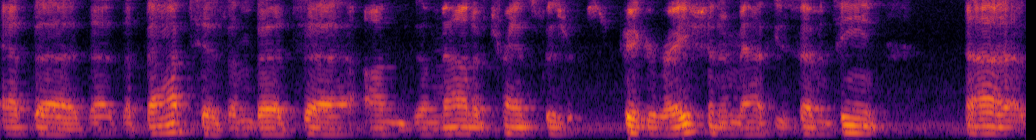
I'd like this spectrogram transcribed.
at the the, the baptism, but uh, on the Mount of Transfiguration in Matthew 17, uh,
